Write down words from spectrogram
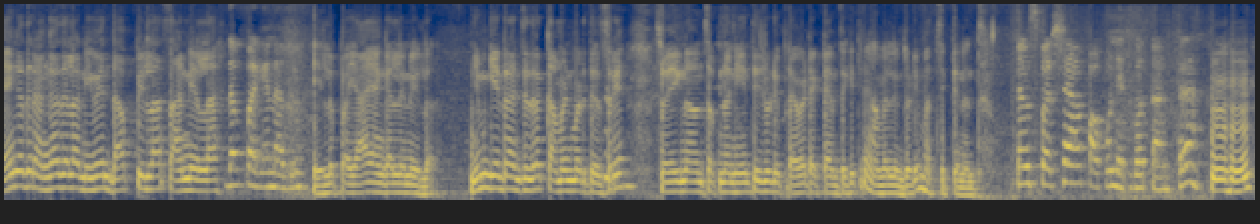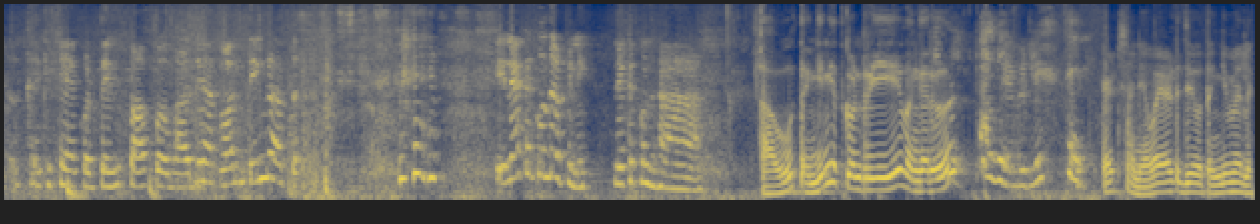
ಹೆಂಗದ್ರೆ ಹಂಗದಲ್ಲ ನೀವೇನ್ ದಪ್ಪ ಇಲ್ಲ ಸಣ್ಣ ಇಲ್ಲ ದಪ್ಪಾಗೇನಾದ್ರು ಇಲ್ಲಪ್ಪ ಯಾ ಹೆಂಗಲ್ಲೇನು ಇಲ್ಲ. ನಿಮ್ಗೆ ಏನಾರ ಅನ್ಸಿದ್ರೆ ಕಮೆಂಟ್ ಮಾಡಿ ತಿಳಿಸ್ರಿ. ಸೊ ಈಗ ನಾನು ಸ್ವಲ್ಪ ನನ್ನ ಹೆಂಡತಿ ಜೋಡಿ ಪ್ರೈವೇಟ್ ಆಗಿ ಟೈಮ್ ತೆಗಿತೀನಿ ಆಮೇಲೆ ನಿಮ್ಮ ಜೋಡಿ ಮತ್ತೆ ಅಂತ. ನಮ್ ಸ್ಪರ್ಶ ಪಾಪು ನೆತ್ಕೋತ ಅಂತ? ಕೊಡ್ತೇನೆ ಪಾಪ ಭಾಳ ದಿನ ಆತ್ ಒಂದ್ ತಿಂಗಳ ಆತ. ನೆಕ್ಕ ಕುಂದ್ರಪ್ಪಿನಿ ನೆಟ್ಟ ಕುಂದ್ರ ಹಾ. ಅವು ತಂಗಿನ ಎತ್ಕೊಂಡ್ರಿ ಬಂಗಾರು. ಎಟ್ ಶಾನಿ ಅವ ಎಟ್ ಜೀವ ತಂಗಿ ಮೇಲೆ?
